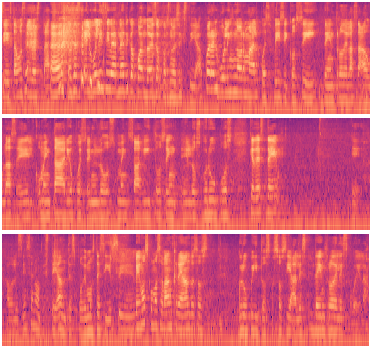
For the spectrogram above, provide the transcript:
Sí, estamos en los TAC. Entonces, el bullying cibernético cuando eso pues no existía. Pero el bullying normal, pues físico, sí, dentro de las aulas, el comentario, pues en los mensajitos, en, en los grupos, que desde eh, adolescencia, no, desde antes, podemos decir, Sí. vemos cómo se van creando esos grupitos sociales dentro de la escuela.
